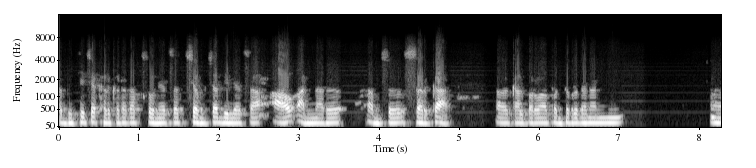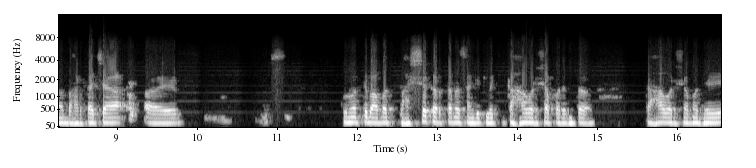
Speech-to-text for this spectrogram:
भीतीच्या खडखडाटात सोन्याचा चमचा दिल्याचा आव आणणारं आमचं सरकार. काल परवा पंतप्रधानांनी भारताच्या गुणवत्तेबाबत भाष्य करताना सांगितलं की दहा वर्षापर्यंत दहा वर्षामध्ये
